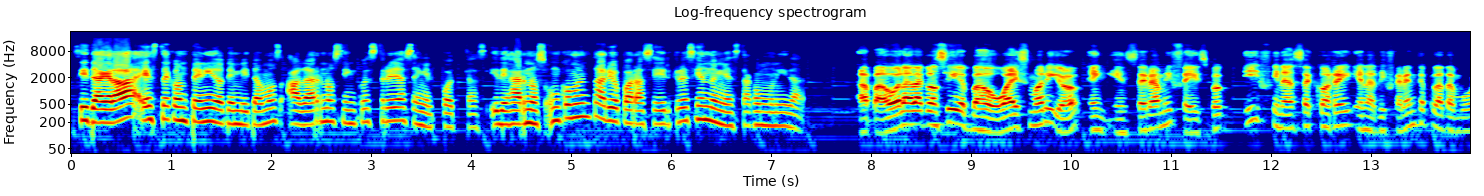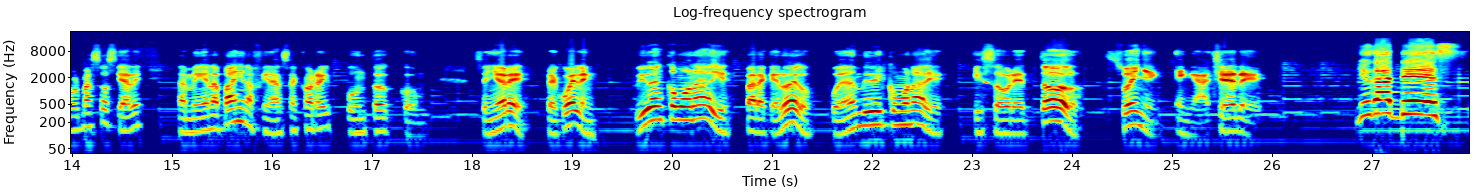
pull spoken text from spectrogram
Si te agrada este contenido, te invitamos a darnos 5 estrellas en el podcast y dejarnos un comentario para seguir creciendo en esta comunidad. A Paola la consigues bajo Wise Money Girl en Instagram y Facebook y Finanzas con Rey en las diferentes plataformas sociales, también en la página finanzasconrey.com. Señores, recuerden, vivan como nadie para que luego puedan vivir como nadie y sobre todo sueñen en HD. You got this!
